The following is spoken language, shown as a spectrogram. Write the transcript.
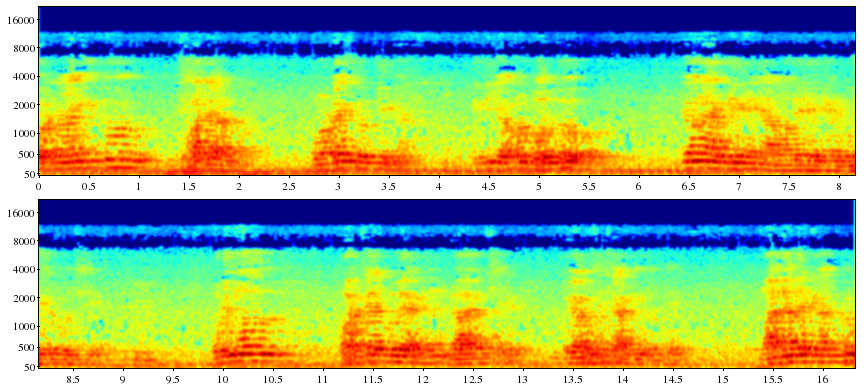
ঘটনায় কিন্তু পুনরায় সত্যি না। কিন্তু যখন বলতো আমাদের এখানে বসে বলছে? পরিমল গান খুব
